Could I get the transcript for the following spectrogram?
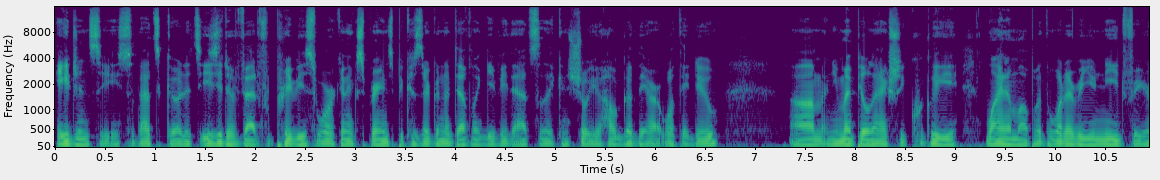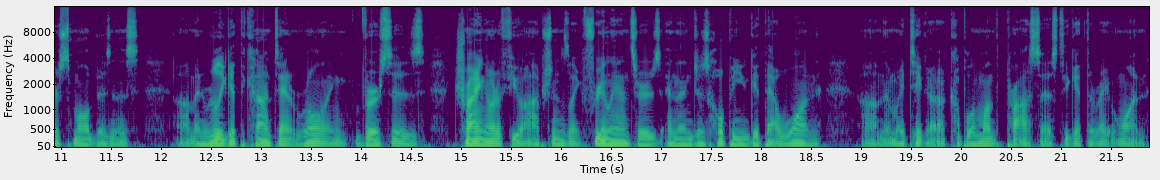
agency, so that's good. It's easy to vet for previous work and experience because they're going to definitely give you that, so they can show you how good they are at what they do. Um, and you might be able to actually quickly line them up with whatever you need for your small business um, and really get the content rolling versus trying out a few options like freelancers and then just hoping you get that one. Um, that might take a couple of month process to get the right one.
